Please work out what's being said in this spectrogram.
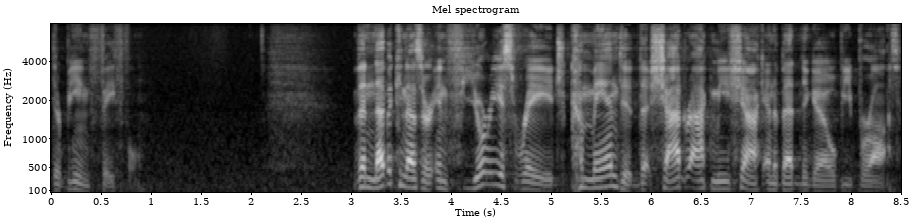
They're being faithful. Then Nebuchadnezzar, in furious rage, commanded that Shadrach, Meshach, and Abednego be brought.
